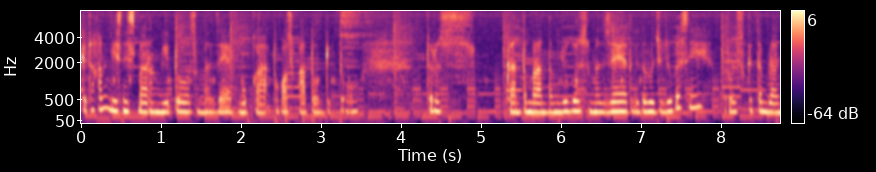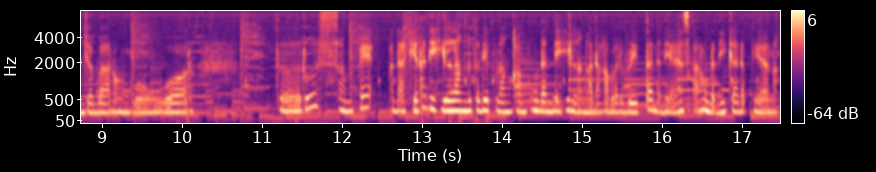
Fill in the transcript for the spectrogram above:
kita kan bisnis bareng gitu sama Z buka toko sepatu gitu. Terus berantem berantem juga sama Z gitu. Lucu juga sih. Terus kita belanja bareng war terus sampai pada akhirnya dia hilang gitu. Dia pulang kampung dan dia hilang. Gak ada kabar berita dan ya sekarang udah nikah ada punya anak.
